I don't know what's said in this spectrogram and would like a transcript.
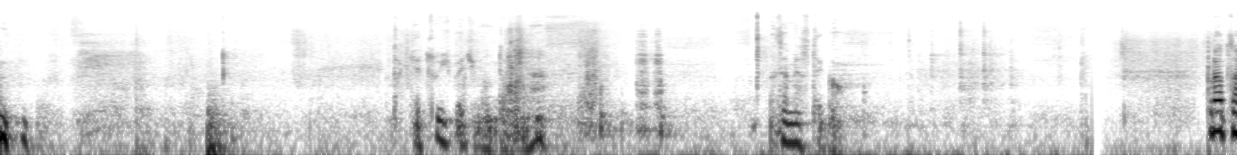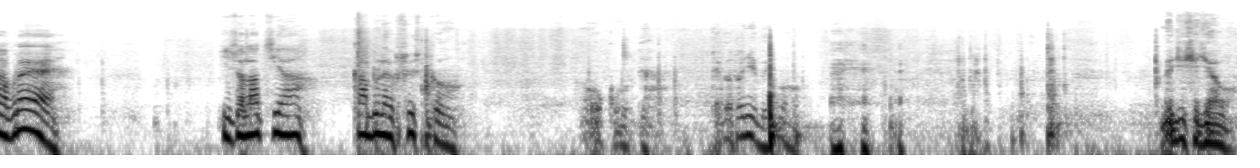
Takie coś będzie montowane. Zamiast tego. Praca w re. Izolacja, kable, wszystko. Kurde, tego to nie było. Będzie się działo.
